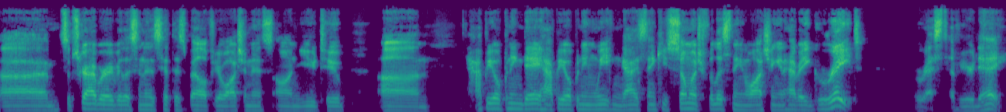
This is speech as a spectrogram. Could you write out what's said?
uh, subscribe wherever you're listening to this. Hit this bell if you're watching this on YouTube. Um, happy opening day. Happy opening week. And guys, thank you so much for listening and watching. And have a great rest of your day.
